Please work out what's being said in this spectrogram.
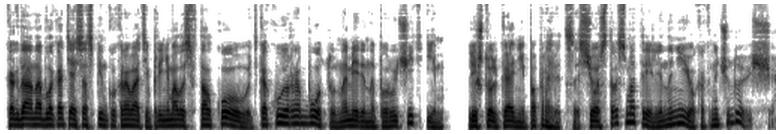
Когда она, облокотясь о спинку кровати, принималась втолковывать, какую работу намерена поручить им, лишь только они поправятся, сестры смотрели на нее, как на чудовище.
